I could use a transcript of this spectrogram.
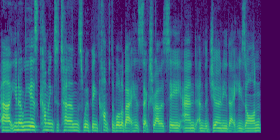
Uh, you know, he is coming to terms with being comfortable about his sexuality and and the journey that he's on.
